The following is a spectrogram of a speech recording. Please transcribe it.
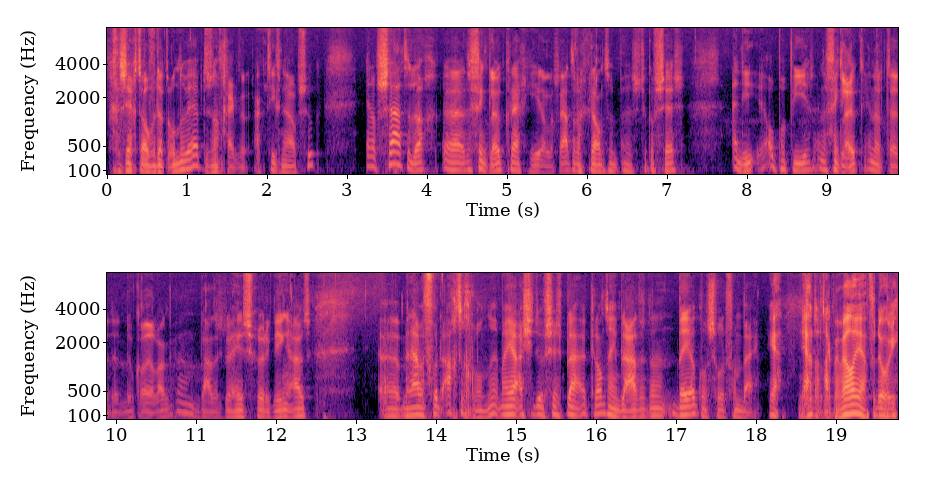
gezegd over dat onderwerp. Dus dan ga ik er actief naar op zoek. En op zaterdag, dat vind ik leuk, krijg je hier alle zaterdagkranten, een stuk of zes. En die op papier. En dat vind ik leuk. En dat, dat doe ik al heel lang. Dan blader ik doorheen, scheur ik dingen uit. Eh, met name voor de achtergronden. Maar ja, als je door zes kranten heen bladert, dan ben je ook wel een soort van bij. Ja. ja, dat lijkt me wel, ja, verdorie.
